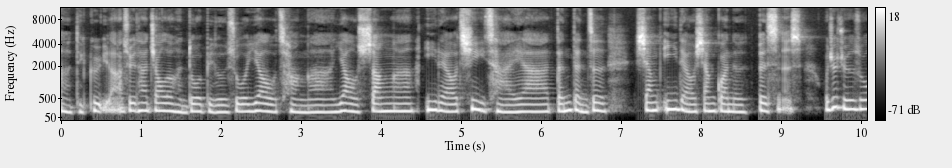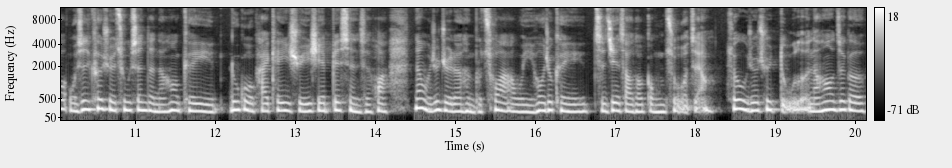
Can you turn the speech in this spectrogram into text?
啊，degree 啦，所以他教了很多，比如说药厂啊、药商啊、医疗器材呀等等这相医疗相关的 business。我就觉得说，我是科学出身的，然后可以如果还可以学一些 business 的话，那我就觉得很不错啊。我以后就可以直接找到工作这样，所以我就去读了。然后这个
